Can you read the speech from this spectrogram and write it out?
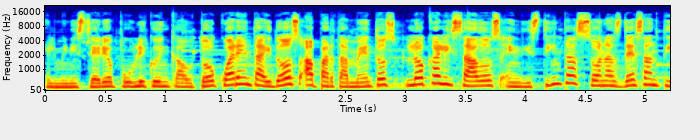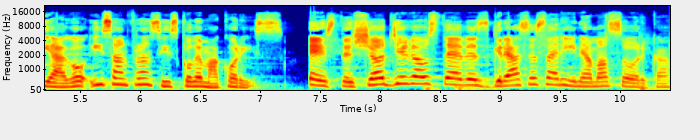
el Ministerio Público incautó 42 apartamentos localizados en distintas zonas de Santiago y San Francisco de Macorís. Este shot llega a ustedes gracias a Harina Mazorca.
